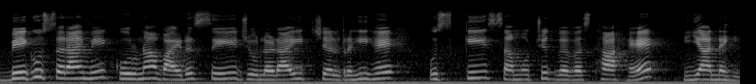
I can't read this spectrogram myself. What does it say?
बेगूसराय में कोरोना वायरस से जो लड़ाई चल रही है उसकी समुचित व्यवस्था है या नहीं?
